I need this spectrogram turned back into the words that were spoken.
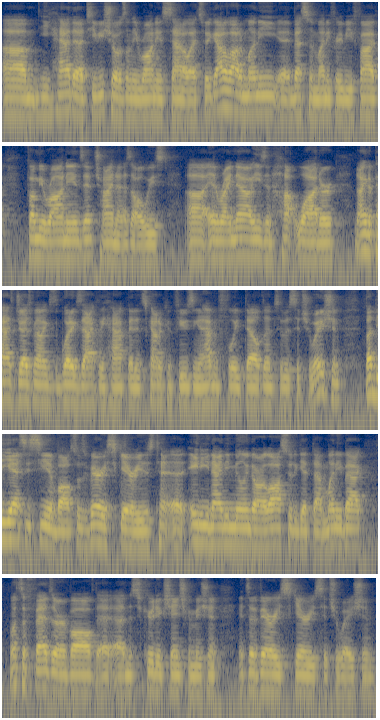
Um, he had uh, TV shows on the Iranian satellite, so he got a lot of money, uh, investment money for EB-5 from Iranians and China, as always. Uh, and right now he's in hot water. Not going to pass judgment on what exactly happened. It's kind of confusing. I haven't fully delved into the situation. But the SEC involved, so it's very scary. There's 10, uh, 80, 90 million dollar lawsuit to get that money back. Once the feds are involved and the Security Exchange Commission, it's a very scary situation.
